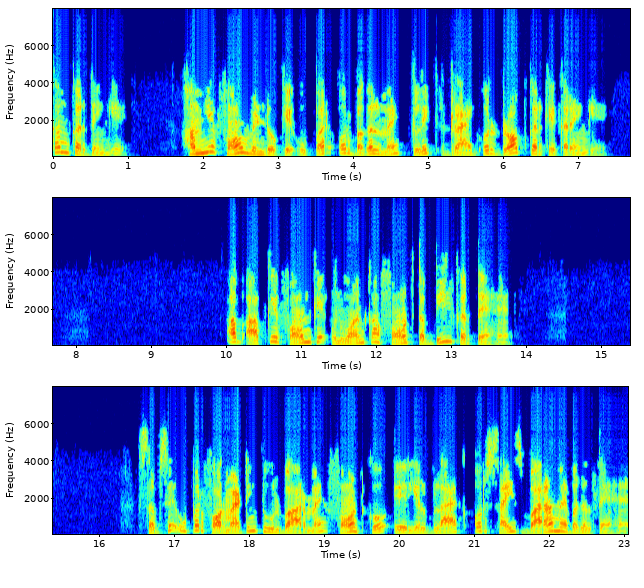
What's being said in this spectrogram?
कम कर देंगे। हम ये फॉर्म विंडो के ऊपर और बगल में क्लिक, ड्रैग और ड्रॉप करके करेंगे। अब आपके फॉर्म के उन्वान का फॉन्ट तब्दील करते हैं। सबसे ऊपर फॉर्मेटिंग टूल बार में फॉन्ट को एरियल ब्लैक और साइज़ 12 में बदलते हैं।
